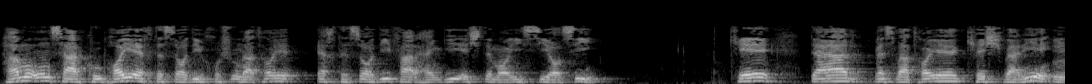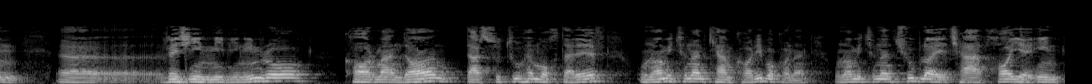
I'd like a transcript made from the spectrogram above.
همون اون سرکوب های اقتصادی خشونت های اقتصادی فرهنگی اجتماعی سیاسی که در قسمت های کشوری این رژیم می‌بینیم رو کارمندان در سطوح مختلف اونا می‌تونن کمکاری بکنن. اونا می‌تونن چوب لای چرخهای این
